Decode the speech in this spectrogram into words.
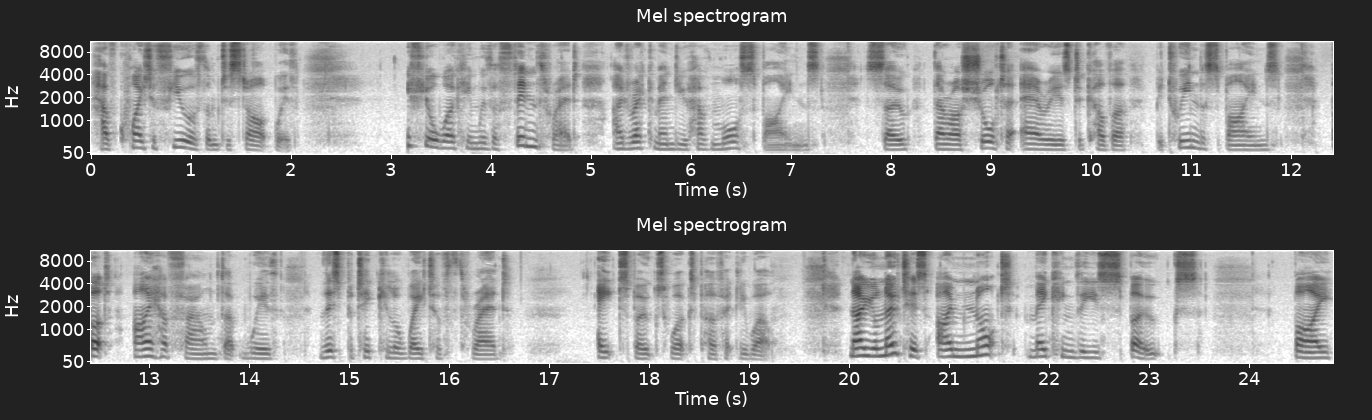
have quite a few of them to start with. If you're working with a thin thread, I'd recommend you have more spines. So there are shorter areas to cover between the spines. But I have found that with this particular weight of thread, eight spokes works perfectly well. Now you'll notice I'm not making these spokes by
